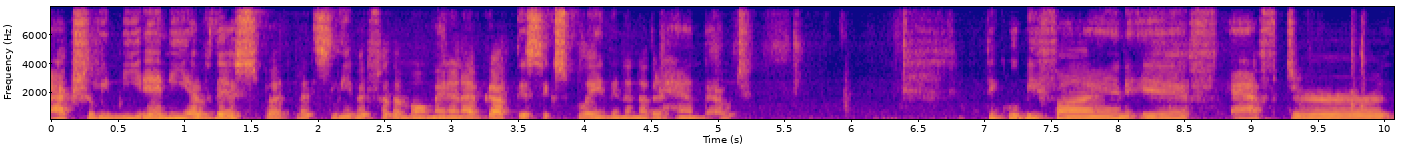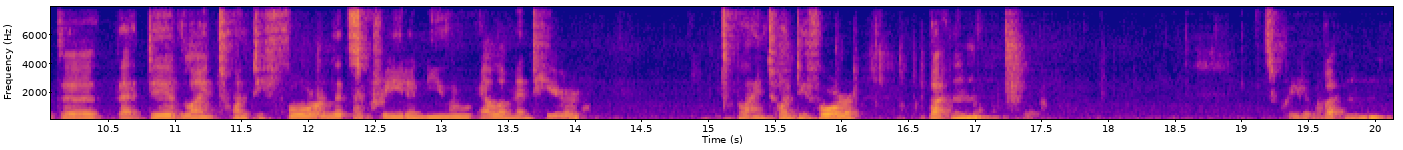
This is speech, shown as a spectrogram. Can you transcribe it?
actually need any of this, but let's leave it for the moment, and I've got this explained in another handout. I think we'll be fine if after the that div line 24, let's create a new element here. Line 24, button. Let's create a button.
